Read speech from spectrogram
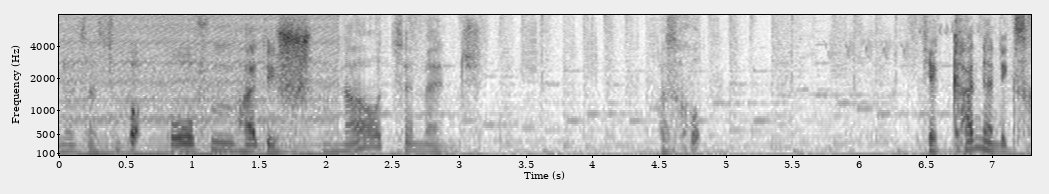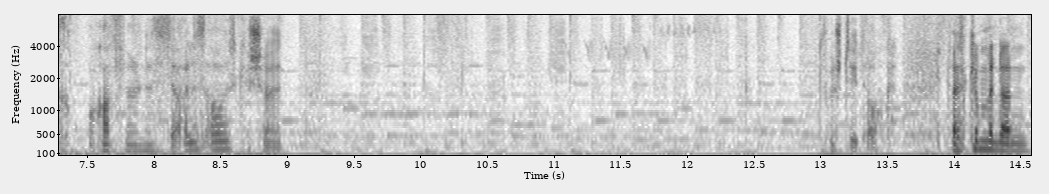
in unser super Ofen. Halt die Schnauze, Mensch. Was Hier kann ja nichts raffeln, das ist ja alles ausgeschaltet. Versteht auch. Das können wir dann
